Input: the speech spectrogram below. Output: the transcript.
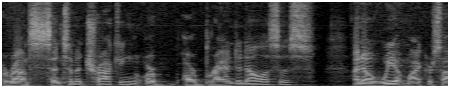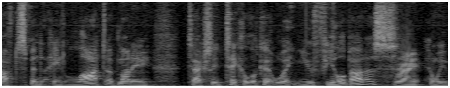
around sentiment tracking or, or brand analysis. I know we at Microsoft spend a lot of money to actually take a look at what you feel about us. Right. And we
